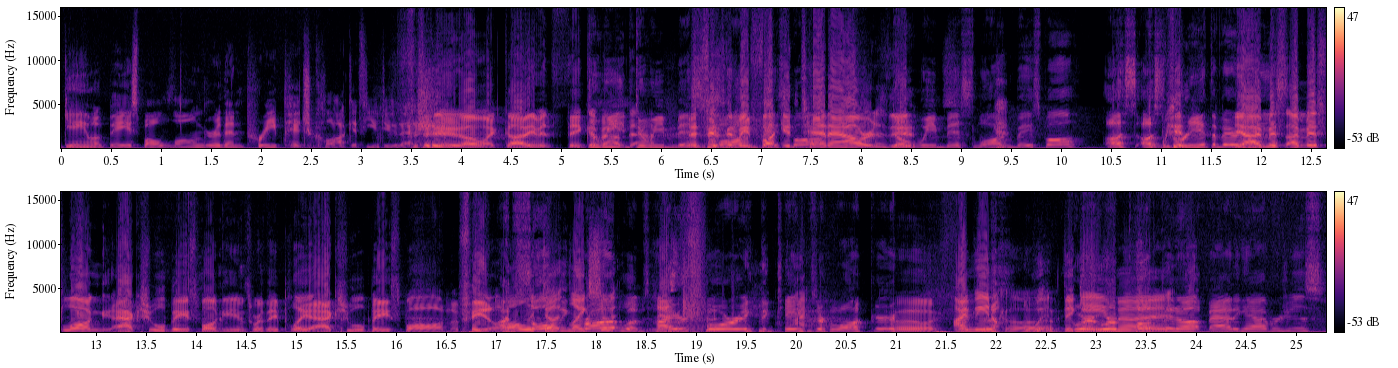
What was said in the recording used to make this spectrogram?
game of baseball longer than pre-pitch clock if you do that. Dude, shit. oh my god, I didn't even think do about we, that. Do we miss? This is gonna be fucking baseball? ten hours, dude. Don't we miss long baseball? Us, us three at the very. Yeah, least? I miss I miss long actual baseball games where they play actual baseball on the field. I'm All solving does, like, problems. So that, Higher scoring, the games are longer. Oh, I mean, the game. We're, we're uh, pumping up batting averages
